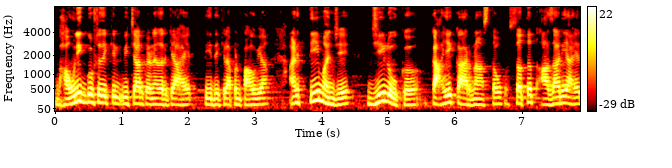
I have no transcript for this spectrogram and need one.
भावनिक गोष्ट देखील विचार करण्यासारखी आहे ती देखील आपण पाहूया. आणि ती म्हणजे जी लोक काही कारणास्तव सतत आजारी आहेत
